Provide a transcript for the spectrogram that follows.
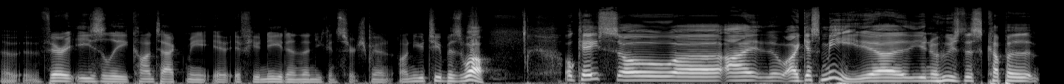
uh very easily contact me if, if, you need, and then you can search me on, on YouTube as well. Okay, so uh, I I guess me. Uh, you know who's this cup of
